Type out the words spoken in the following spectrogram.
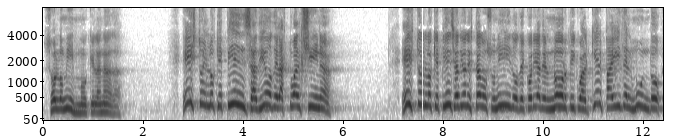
son lo mismo que la nada. Esto es lo que piensa Dios de la actual China. Esto es lo que piensa Dios de Estados Unidos, de Corea del Norte y cualquier país del mundo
